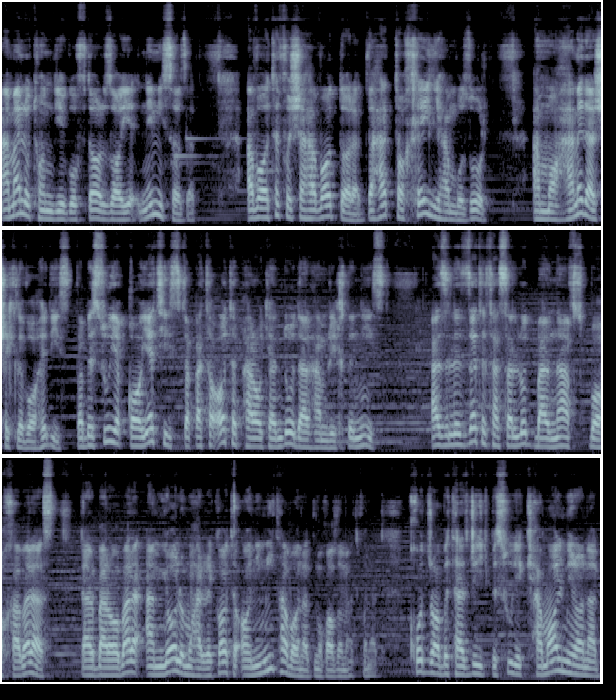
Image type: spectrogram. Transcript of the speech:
عمل و تندی گفتار ضایع نمی سازد عواطف و شهوات دارد و حتی خیلی هم بزرگ اما همه در شکل واحدی است و به سوی قایتی است و قطعات پراکنده در هم ریخته نیست. از لذت تسلط بر نفس با خبر است. در برابر امیال و محرکات آنی می تواند مقاومت کند. خود را به تدریج به سوی کمال میراند.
